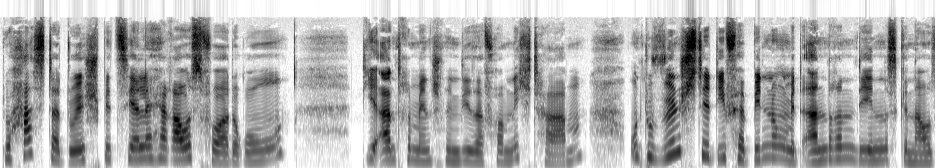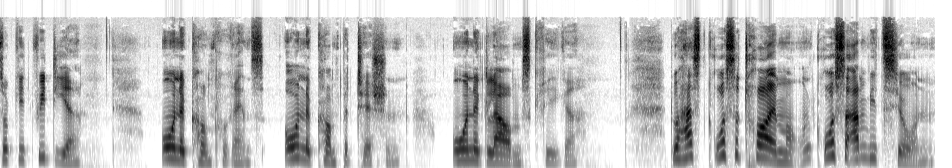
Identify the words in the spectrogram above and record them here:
Du hast dadurch spezielle Herausforderungen, die andere Menschen in dieser Form nicht haben, und du wünschst dir die Verbindung mit anderen, denen es genauso geht wie dir. Ohne Konkurrenz, ohne Competition, ohne Glaubenskriege. Du hast große Träume und große Ambitionen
